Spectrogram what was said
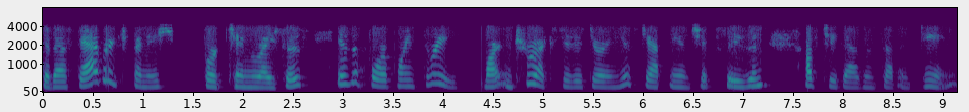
The best average finish for 10 races is a 4.3. Martin Truex did it during his championship season of 2017.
